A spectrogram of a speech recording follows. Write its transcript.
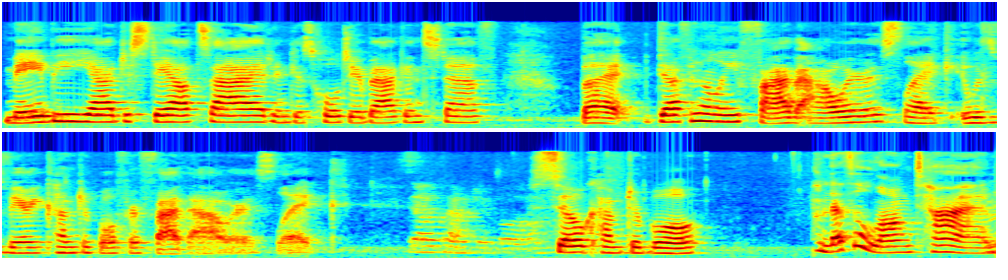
maybe yeah, just stay outside and just hold your bag and stuff. But definitely five hours, like it was very comfortable for five hours. Like so comfortable. So comfortable. And that's a long time.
